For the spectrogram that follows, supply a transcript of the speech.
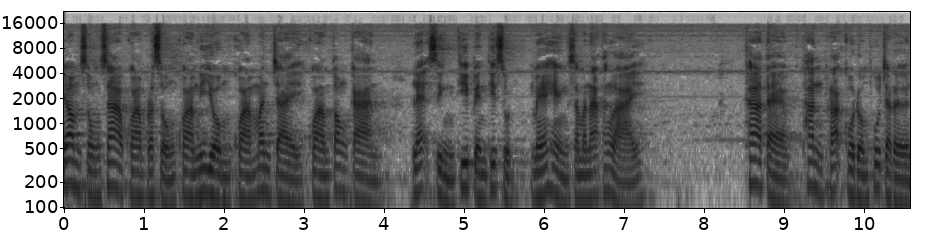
ย่อมทรงทราบความประสงค์ ความนิยม ความมั่นใจ ความต้องการ และสิ่งที่เป็นที่สุด แม้แห่งสมณะทั้งหลาย ข้าแต่ท่านพระโคดมผู้เจริญ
